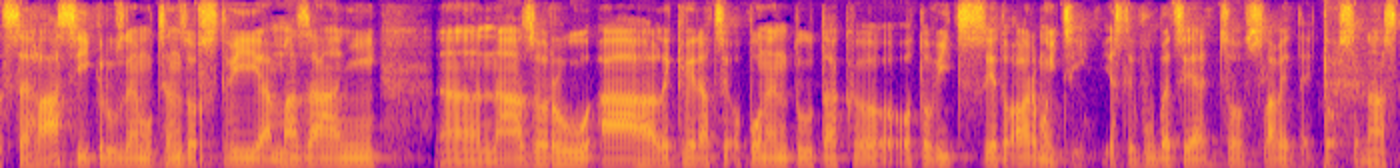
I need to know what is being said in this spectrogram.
se hlásí k různému cenzorství a mazání eh, názorů a likvidaci oponentů, tak eh, o to víc je to alarmující, jestli vůbec je co slavit. Teď, to 17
